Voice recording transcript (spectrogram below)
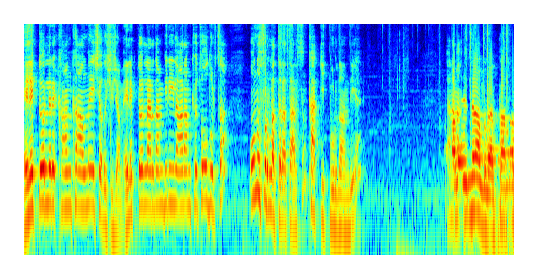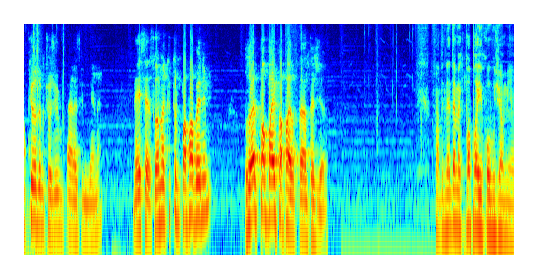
Elektörleri kanka almaya çalışacağım. Elektörlerden biriyle aram kötü olursa onu fırlatır atarsın. Kalk git buradan diye. Ben Ama hemen- elinden aldılar. Tam atıyordum çocuğun bir tanesini gene. Neyse sonraki tur papa benim. Bu sefer papayı papalıktan atacağım. Abi ne demek papayı kovacağım ya.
